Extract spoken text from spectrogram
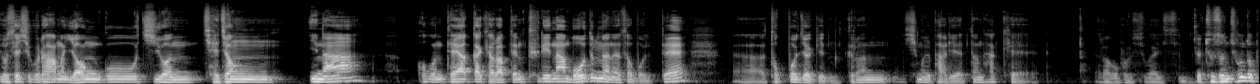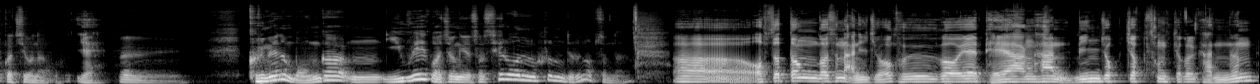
요새식으로 하면 연구 지원 재정이나 혹은 대학과 결합된 틀이나 모든 면에서 볼때 어, 독보적인 그런 힘을 발휘했던 학회 라고 볼 수가 있습니다. 그러니까 조선 총독부가 지원하고. 예. 네. 그러면은 뭔가 음, 이후의 과정에서 새로운 흐름들은 없었나요? 어, 없었던 것은 아니죠. 그거에 대항한 민족적 성격을 갖는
